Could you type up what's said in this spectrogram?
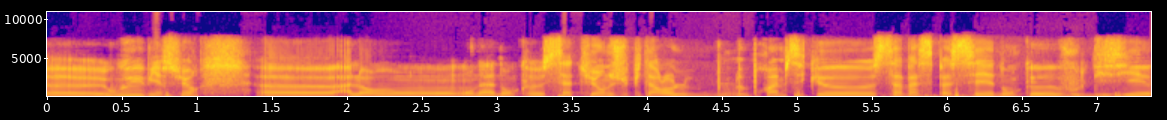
Euh, oui, bien sûr. Euh, alors, on, a donc Saturne, Jupiter. Alors, le, problème, c'est que ça va se passer, donc, euh, vous le disiez,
